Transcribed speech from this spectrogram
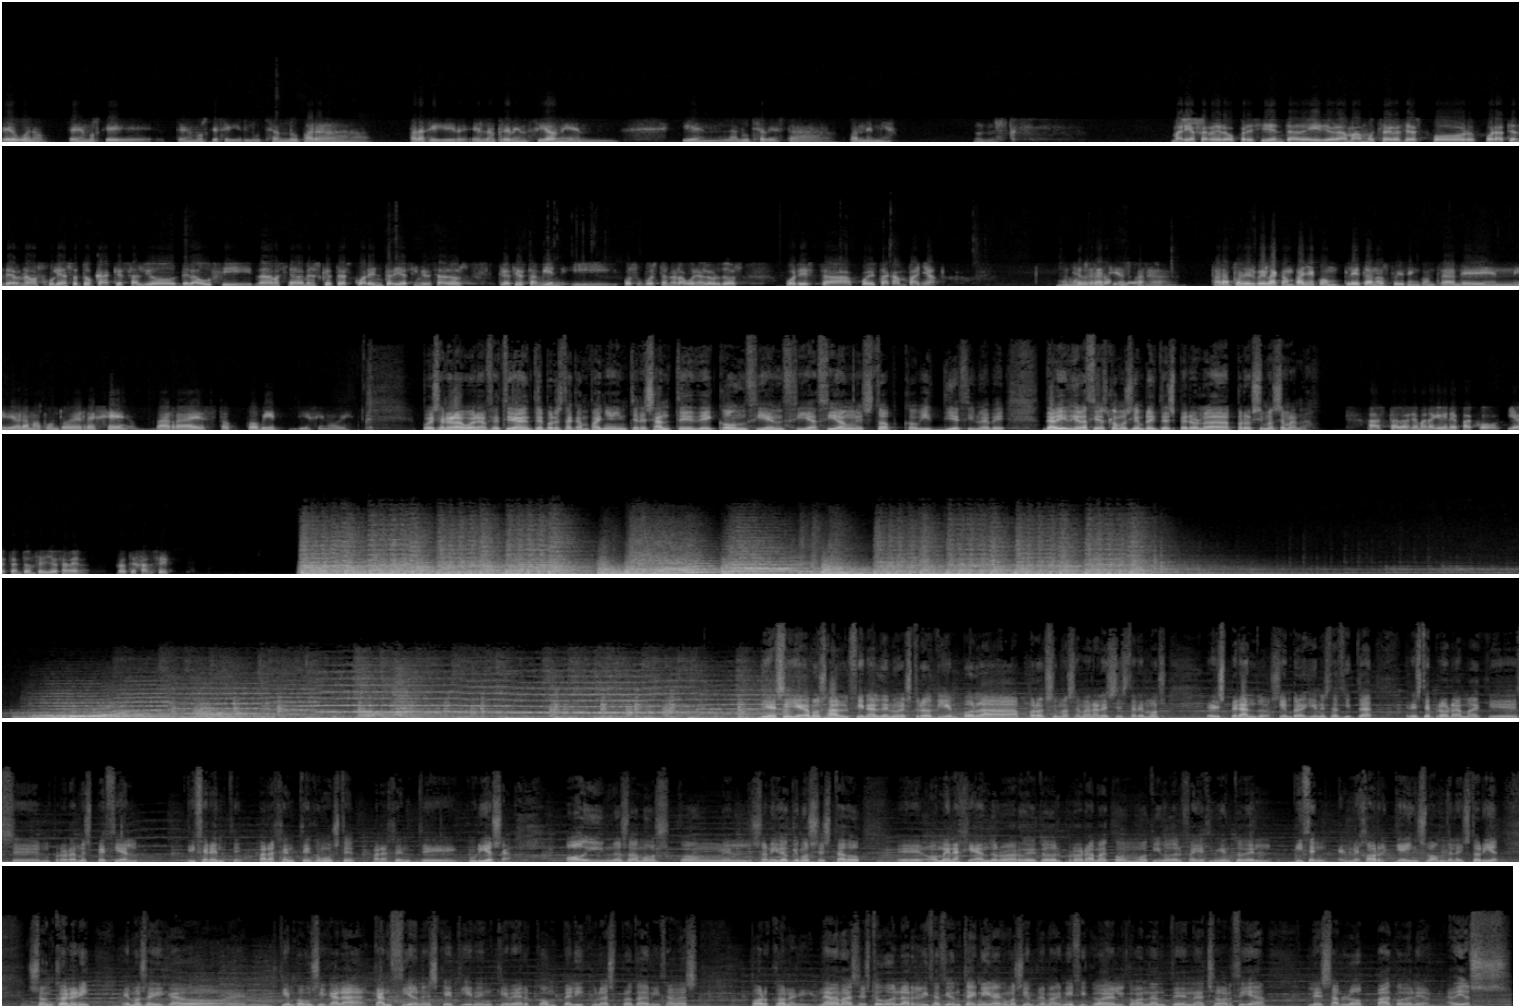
pero bueno, tenemos que, tenemos que seguir luchando para, para seguir en la prevención y en, y en la lucha de esta pandemia. María Ferrero, presidenta de Ideorama, muchas gracias por, por atendernos. Julián Sotoca, que salió de la UCI nada más y nada menos que tras 40 días ingresados. Gracias también y, por supuesto, enhorabuena a los dos por esta, por esta campaña. Muchas, gracias. Para, para poder ver la campaña completa nos podéis encontrar en ideorama.org barra Stop COVID-19. Pues enhorabuena, efectivamente, por esta campaña interesante de concienciación Stop COVID-19. David, gracias como siempre y te espero la próxima semana. Hasta la semana que viene, Paco. Y hasta entonces, ya saben, protéjanse. Y así llegamos al final de nuestro tiempo. La próxima semana les estaremos esperando. Siempre aquí en esta cita, en este programa que es eh, un programa especial, diferente, para gente como usted, para gente curiosa. Hoy nos vamos con el sonido que hemos estado eh, homenajeando a lo largo de todo el programa con motivo del fallecimiento del, dicen, el mejor James Bond de la historia, Sean Connery. Hemos dedicado el tiempo musical a canciones que tienen que ver con películas protagonizadas por Connery. Nada más, estuvo en la realización técnica, como siempre, magnífico, el comandante Nacho García. Les habló Paco de León. Adiós.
